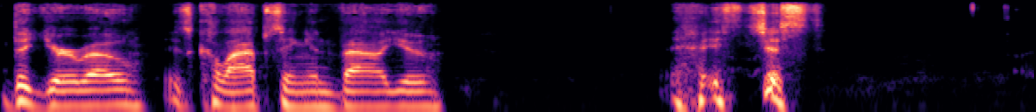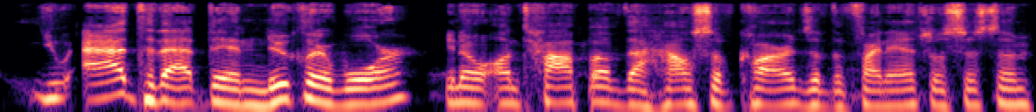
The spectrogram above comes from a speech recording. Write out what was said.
The euro is collapsing in value. It's just you add to that then nuclear war you know on top of the house of cards of the financial system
